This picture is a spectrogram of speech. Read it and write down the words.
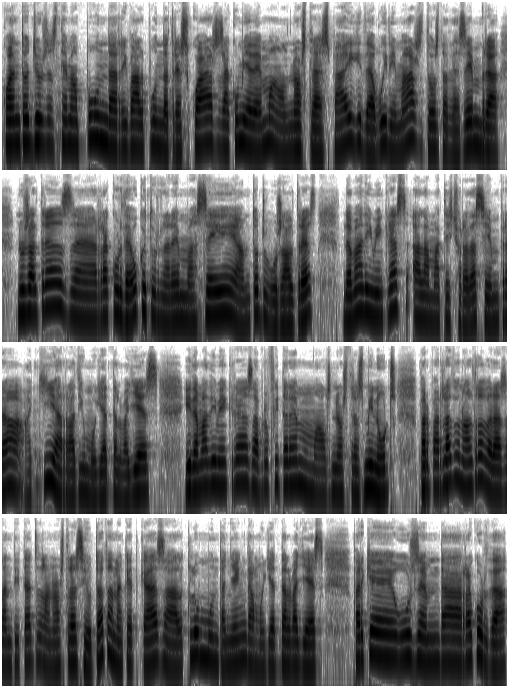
Quan tot just estem a punt d'arribar al punt de tres quarts, acomiadem el nostre espai d'avui dimarts, 2 de desembre. Nosaltres eh, recordeu que tornarem a ser amb tots vosaltres demà dimecres a la mateixa hora de sempre, aquí a Ràdio Mollet del Vallès. I demà dimecres aprofitarem els nostres minuts per parlar d'una altra de les entitats de la nostra ciutat, en aquest cas el Club Muntanyenc de Mollet del Vallès, perquè us hem de recordar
